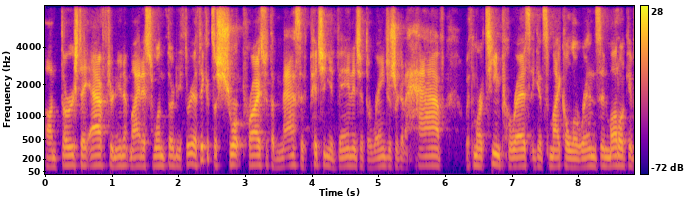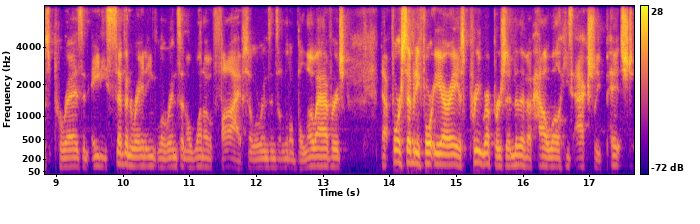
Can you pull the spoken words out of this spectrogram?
on Thursday afternoon at minus 133. I think it's a short price with a massive pitching advantage that the Rangers are going to have with Martin Perez against Michael Lorenzen. Model gives Perez an 87 rating, Lorenzen a 105. So Lorenzen's a little below average. That 474 ERA is pretty representative of how well he's actually pitched.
